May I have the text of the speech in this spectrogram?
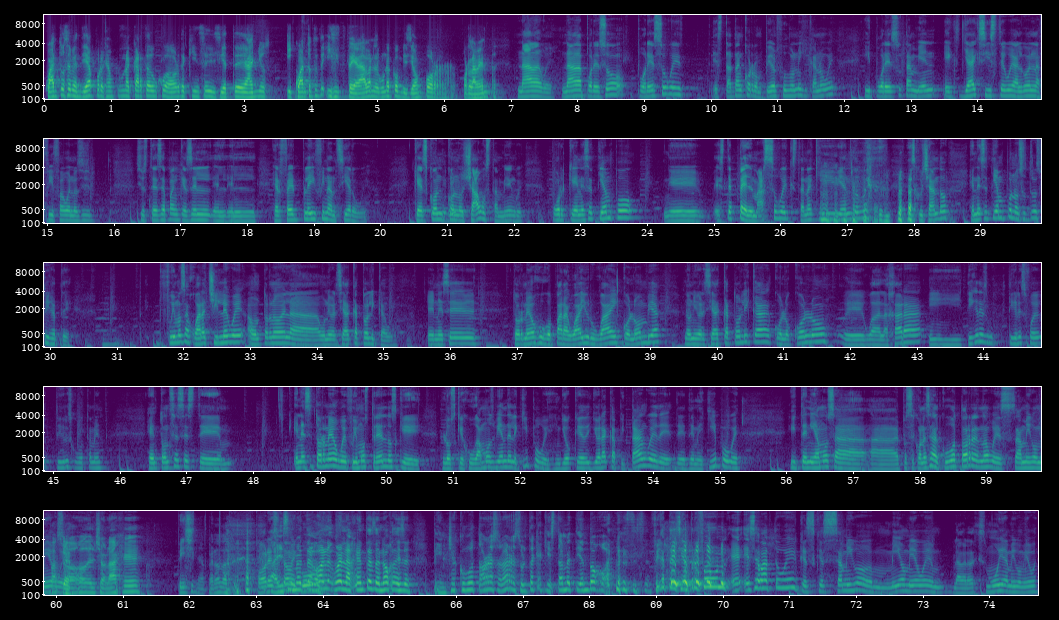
¿cuánto se vendía, por ejemplo, una carta de un jugador de 15, 17 años? ¿Y cuánto te- y si te daban alguna comisión por, por la venta? Nada, güey. Nada. Por eso, por eso, güey, está tan corrompido el fútbol mexicano, güey. Y por eso también ya existe, güey, algo en la FIFA, güey. No sé si, ustedes sepan que es el, el, el fair play financiero, güey. Que es con, con los chavos también, güey. Porque en ese tiempo, eh, este pelmazo, güey, que están aquí viendo, güey, escuchando, en ese tiempo nosotros, fíjate, fuimos a jugar a Chile, güey, a un torneo de la Universidad Católica, güey. En ese torneo jugó Paraguay, Uruguay, Colombia, la Universidad Católica, Colo Colo, eh, Guadalajara y Tigres, güey. Tigres fue, Tigres jugó también. Entonces, este, en ese torneo, güey, fuimos tres los que, los que jugamos bien del equipo, güey. Yo, que, yo era capitán, güey, de, de, de mi equipo, güey. Y teníamos a, a, pues se conocen al Cubo Torres, ¿no, güey? Es amigo mío, güey. Pasó del cholaje. Pinche apenas la- Ahí sí mete Cubo. gol, güey. La gente se enoja. Dicen, pinche Cubo Torres. Ahora resulta que aquí está metiendo goles. Fíjate, siempre fue un. e- Ese vato, güey, que es, que es amigo mío, mío, güey. La verdad que es muy amigo mío, güey.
